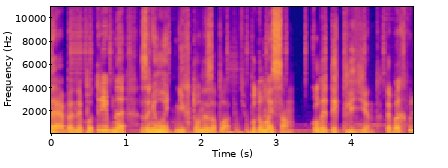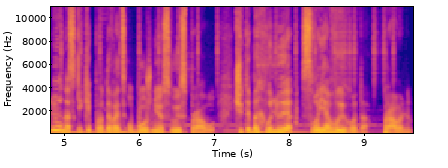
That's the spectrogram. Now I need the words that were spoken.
тебе, не потрібне, за нього ніхто не заплатить. Подумай сам. Коли ти клієнт, тебе хвилює, наскільки продавець обожнює свою справу, чи тебе хвилює своя вигода? Правильно,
